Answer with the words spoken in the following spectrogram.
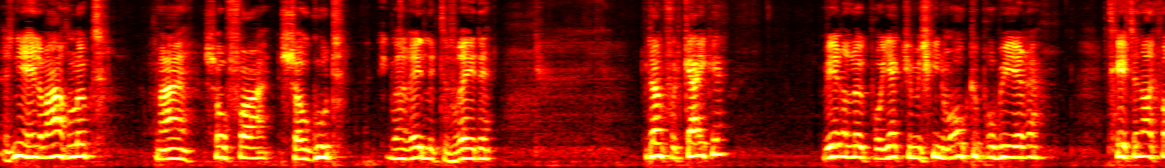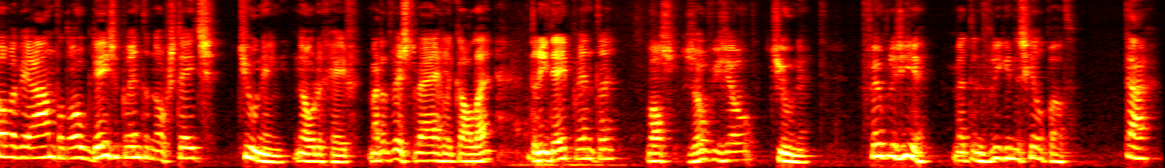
is niet helemaal gelukt. Maar so far, so good. Ik ben redelijk tevreden. Bedankt voor het kijken. Weer een leuk projectje misschien om ook te proberen. Het geeft in elk geval weer aan dat ook deze printer nog steeds tuning nodig heeft. Maar dat wisten we eigenlijk al hè. 3D printen was sowieso tunen. Veel plezier met een vliegende schildpad. Dag!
